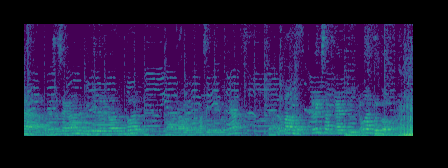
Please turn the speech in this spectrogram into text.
Painkillers. Ya, udah selesai kan untuk video dari Ruang Football? Mau tahu informasi berikutnya? Jangan lupa untuk klik subscribe di Ruang Football.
